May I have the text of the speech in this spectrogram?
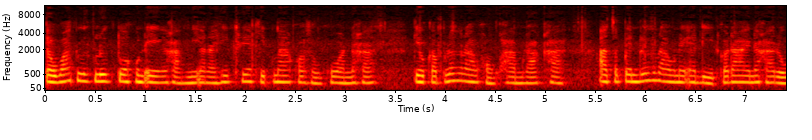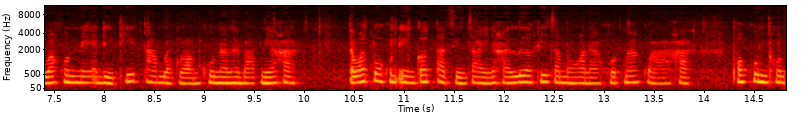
แต่ว่าลึกๆตัวคุณเองค่ะ มีอะไรที่เครียดคิดมากพอสมควรนะคะ เกี่ยวกับเรื่องราวของความรักค่ะ อาจจะเป็นเรื่องราวในอดีตก็ได้นะคะ หรือว่าคนในอดีตที่ตามหลอกหลอนคุณอะไรแบบนี้ค่ะ แต่ว่าตัวคุณเองก็ตัดสินใจนะคะ เลือกที่จะมองอนาคตมากกว่าค่ะ เพราะคุณทน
